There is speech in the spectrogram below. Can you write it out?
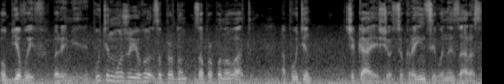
об'явив перемір'я. Путін може його запропонувати, а Путін чекає, що ось українці вони зараз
